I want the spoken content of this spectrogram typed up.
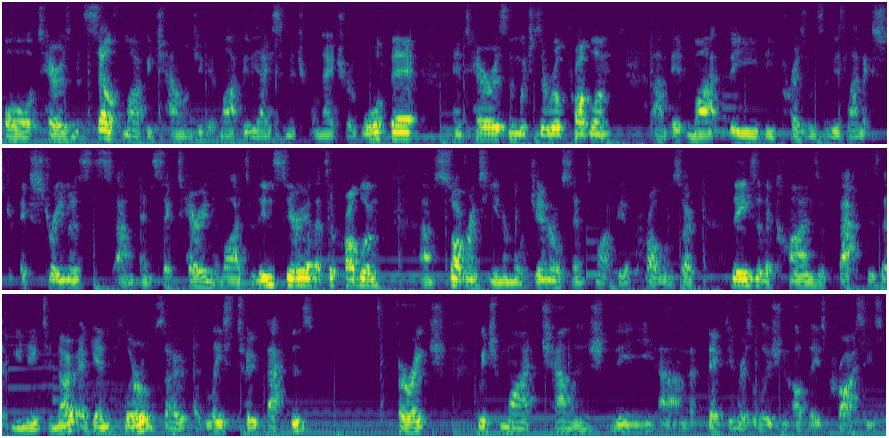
or terrorism itself might be challenging. It might be the asymmetrical nature of warfare and terrorism, which is a real problem. Um, it might be the presence of Islamic extremists um, and sectarian divides within Syria. That's a problem. Um, sovereignty, in a more general sense, might be a problem. So these are the kinds of factors that you need to know. Again, plural, so at least two factors for each, which might challenge the um, effective resolution of these crises.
